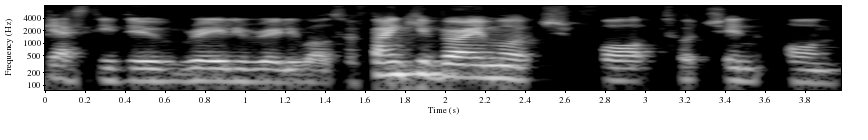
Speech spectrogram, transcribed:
Guesty do really, really well. So thank you very much for touching on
